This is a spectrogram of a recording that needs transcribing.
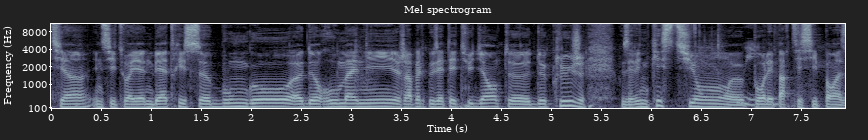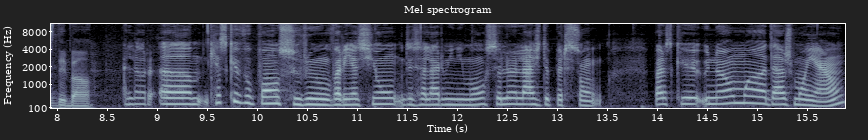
Tiens, une citoyenne, Béatrice Bungo de Roumanie. Je rappelle que vous êtes étudiante de Cluj. Vous avez une question pour les participants à ce débat. Alors, euh, qu'est-ce que vous pensez sur une variation du salaire minimum selon l'âge de personne Parce qu'un homme d'âge moyen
